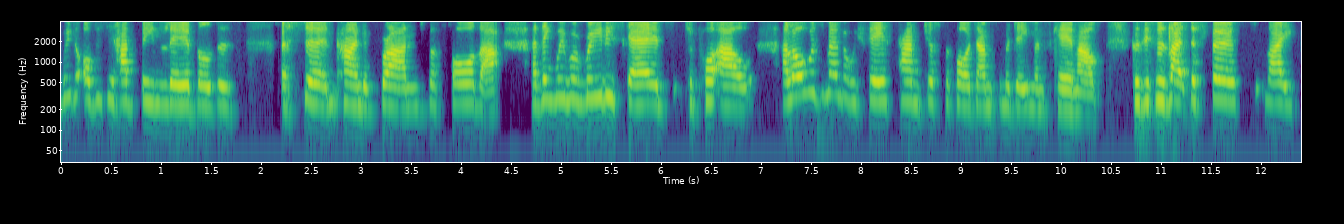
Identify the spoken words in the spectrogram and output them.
we'd obviously had been labelled as a certain kind of brand before that. I think we were really scared to put out. I'll always remember we FaceTimed just before Dancing with Demons came out because this was like the first like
